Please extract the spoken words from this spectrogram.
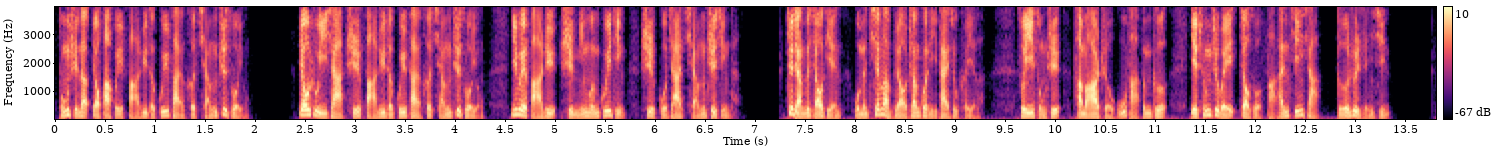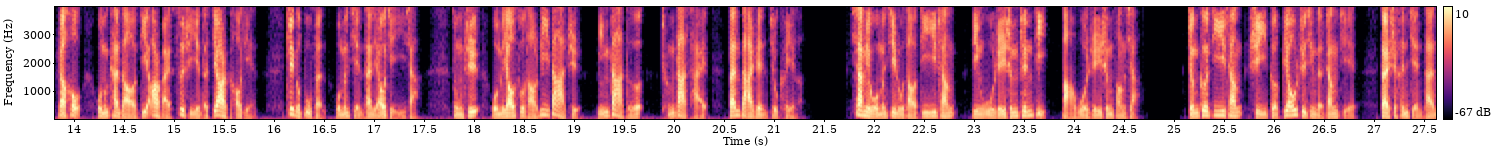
同时呢要发挥法律的规范和强制作用。标注一下是法律的规范和强制作用，因为法律是明文规定，是国家强制性的。这两个小点我们千万不要张冠李戴就可以了。所以总之他们二者无法分割，也称之为叫做法安天下，德润人心。然后我们看到第二百四十页的第二考点，这个部分我们简单了解一下。总之我们要做到立大志、明大德、成大才、担大任就可以了。下面我们进入到第一章，领悟人生真谛，把握人生方向。整个第一章是一个标志性的章节，但是很简单，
